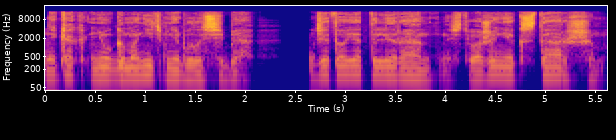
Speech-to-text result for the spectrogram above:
Никак не угомонить мне было себя. Где твоя толерантность, уважение к старшим?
